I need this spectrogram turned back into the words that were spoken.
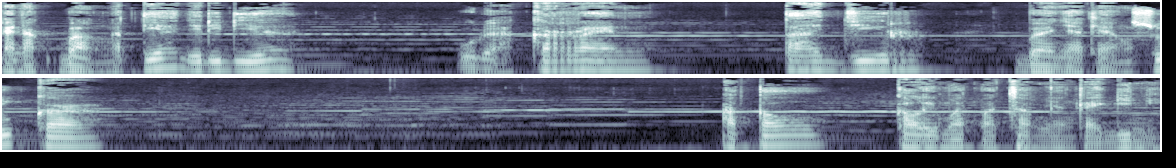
Enak banget ya jadi dia. Udah keren, tajir, banyak yang suka. Atau kalimat macam yang kayak gini.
